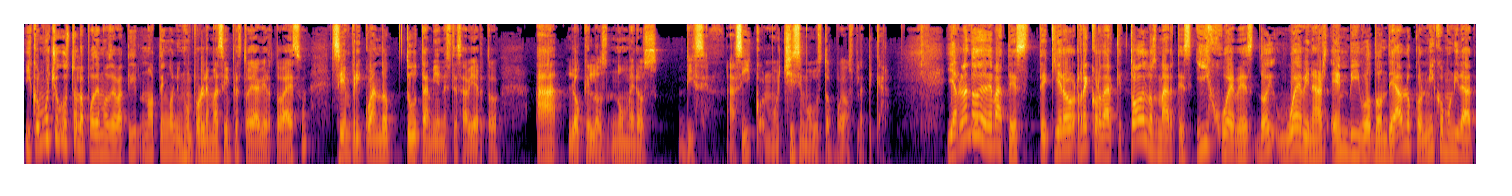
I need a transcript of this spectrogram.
Y con mucho gusto lo podemos debatir, no tengo ningún problema, siempre estoy abierto a eso, siempre y cuando tú también estés abierto a lo que los números dicen. Así, con muchísimo gusto podemos platicar. Y hablando de debates, te quiero recordar que todos los martes y jueves doy webinars en vivo donde hablo con mi comunidad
